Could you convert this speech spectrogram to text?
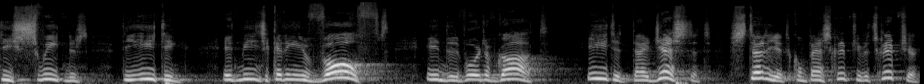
the sweetness, the eating? It means getting involved in the Word of God. Eat it, digest it, study it, compare Scripture with Scripture.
